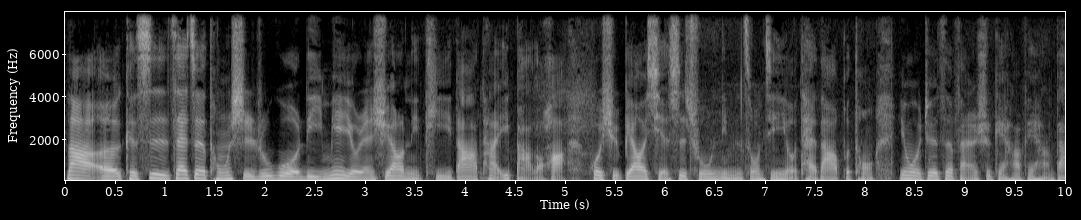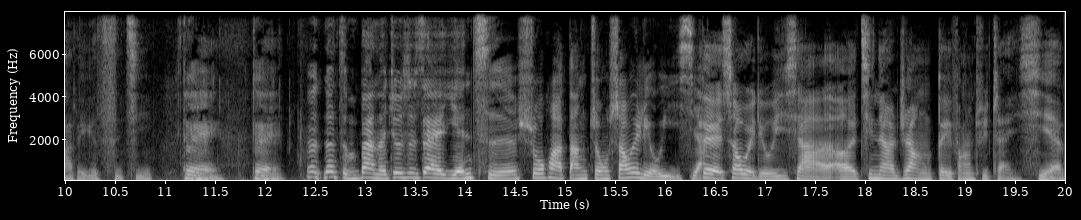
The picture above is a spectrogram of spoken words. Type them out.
那呃，可是在这个同时，如果里面有人需要你提搭他一把的话，或许不要显示出你们中间有太大不同，因为我觉得这反而是给他非常大的一个刺激。对。对，那那怎么办呢？就是在言辞说话当中稍微留意一下，对，稍微留意一下，呃，尽量让对方去展现，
